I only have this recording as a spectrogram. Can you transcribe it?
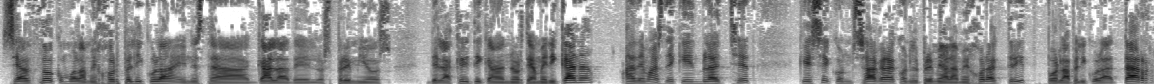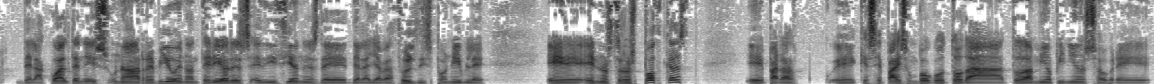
se alzó como la mejor película en esta gala de los premios de la crítica norteamericana, además de Kate Blanchett que se consagra con el premio a la mejor actriz por la película Tar, de la cual tenéis una review en anteriores ediciones de, La llave azul disponible eh, en nuestros podcasts, eh, para eh, que sepáis un poco toda, toda mi opinión sobre,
